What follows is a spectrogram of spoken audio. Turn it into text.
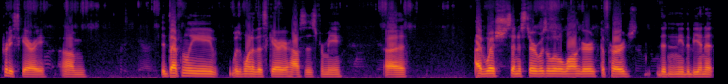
pretty scary. Um, it definitely was one of the scarier houses for me. Uh, I wish Sinister was a little longer. The Purge didn't need to be in it,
